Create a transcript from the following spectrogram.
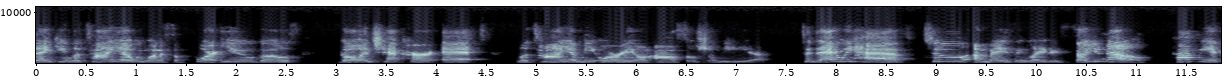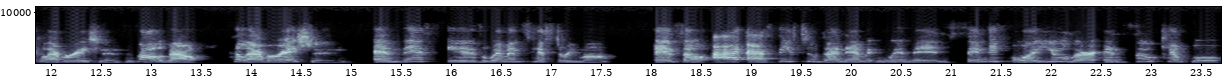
Thank you, Latanya. We want to support you. Go, go and check her at Latanya Miori on all social media. Today we have two amazing ladies. So you know, Coffee and Collaborations is all about collaboration. And this is Women's History Month. And so I asked these two dynamic women, Cindy Foy Uhlir and Sue Kemple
